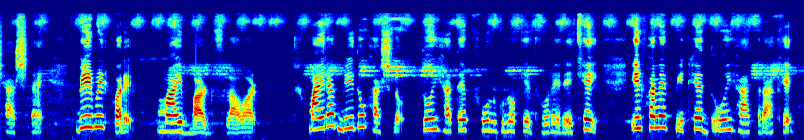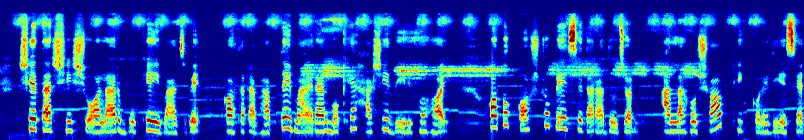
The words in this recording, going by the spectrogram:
শ্বাস নেয়। বিড়বিড় করে, মাই বার্ড ফ্লাওয়ার। মায়রা মৃদু হাসলো। দুই হাতে ফুলগুলোকে ধরে রেখেই ইরফানের পিঠে দুই হাত রাখে। সে তার শিশুওয়ালার বুকেই বাজবে। কথাটা ভাবতেই মায়েরার মুখে হাসি দীর্ঘ হয়। কত কষ্ট পেয়েছে তারা দুজন। আল্লাহ সব ঠিক করে দিয়েছেন।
